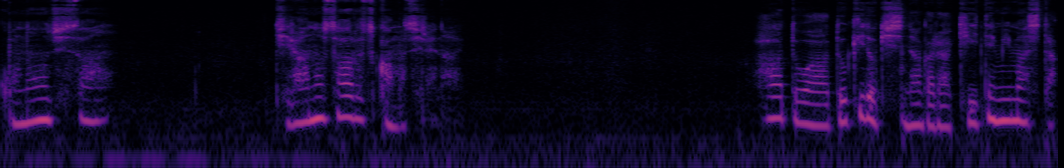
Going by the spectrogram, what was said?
このおじさんティラノサウルスかもしれない。ハートはドキドキしながら聞いてみました。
